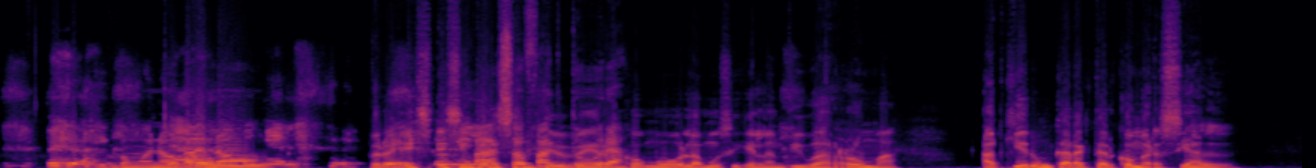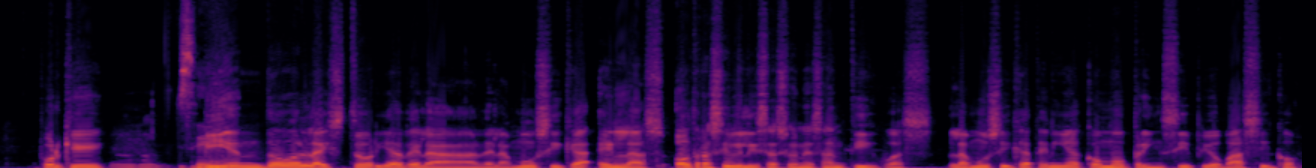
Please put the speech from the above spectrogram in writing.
Pero y como no ganó, pero es, es interesante ver cómo la música en la antigua Roma adquiere un carácter comercial porque viendo la historia de la, de la música en las otras civilizaciones antiguas, la música tenía como principio básico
